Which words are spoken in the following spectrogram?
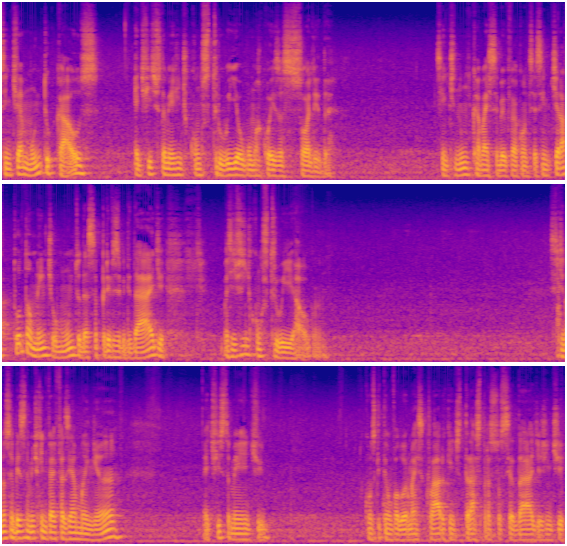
Se a gente tiver muito caos, é difícil também a gente construir alguma coisa sólida. Se a gente nunca vai saber o que vai acontecer, se a gente tirar totalmente ou muito dessa previsibilidade, vai ser difícil de construir algo. Né? Se a gente não saber exatamente o que a gente vai fazer amanhã, é difícil também a gente conseguir ter um valor mais claro que a gente traz para a sociedade, a gente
